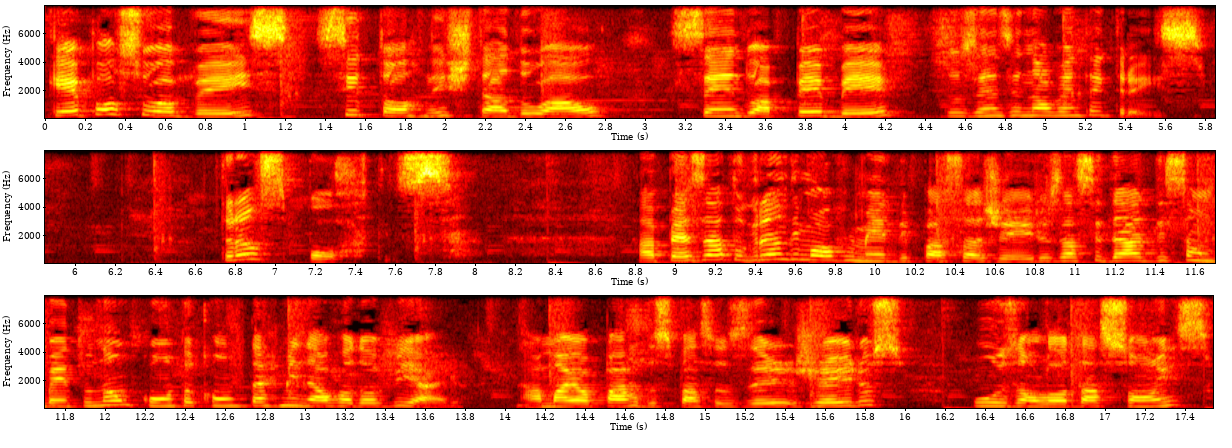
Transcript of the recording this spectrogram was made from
que por sua vez se torna estadual, sendo a PB 293. Transportes. Apesar do grande movimento de passageiros, a cidade de São Bento não conta com um terminal rodoviário. A maior parte dos passageiros usam lotações,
